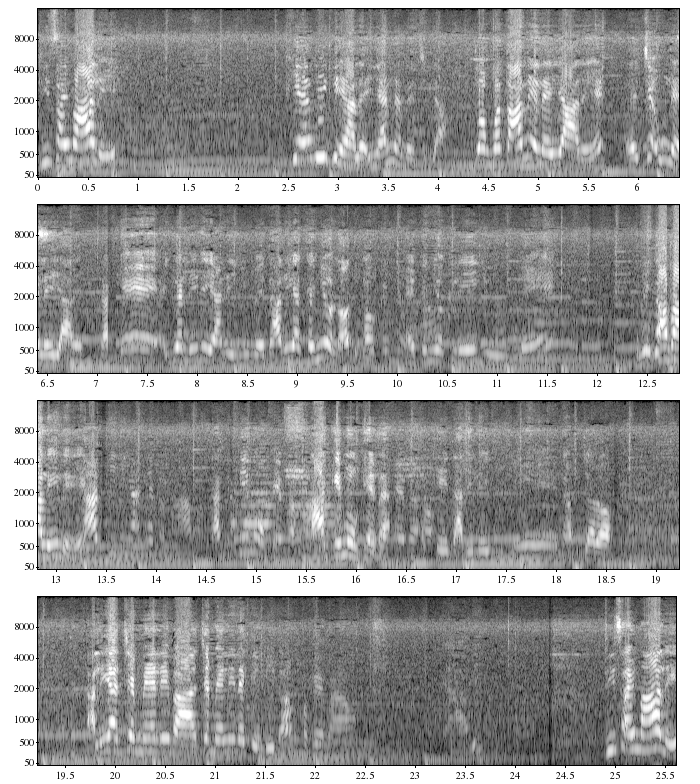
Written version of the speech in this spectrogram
ဒီဆိုင်မှာကလေဖြန်းသီးခင်ကလည်းအရန်နာမည်ကြီးတာတော့ဝတ်သားနဲ့လည်းရတယ်အဲကြက်ဥနဲ့လည်းရတယ်ဒါကဲအရွက်လေးတွေကနေယူမယ်ဒါလေးကကညွတ်နော်ဟုတ်ကညွတ်အဲကညွတ်ကလေးယူမယ်ဒီဒါပါလေးလေ ဒါပြင်းရတဲ့ပါမှာဒါပြင်းကိုခဲ့ပါမှာ အာကင်းမွန်ခဲပါโอเคဒါလေးလေးယူမယ် နောက်ပြီးကြတော့ဒါလေးကကြက်မဲလေးပါကြက်မဲလေးနဲ့กินပြီနော်ဟုတ်ကဲ့ပါဒါပြီဒီဆိုင်မှာကလေ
